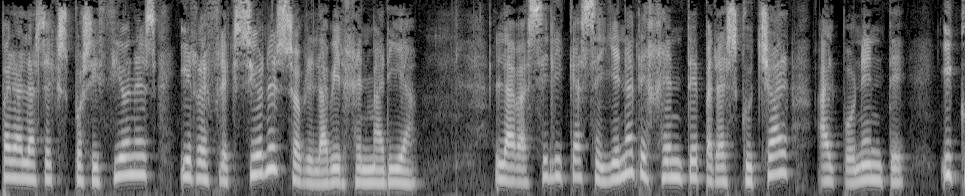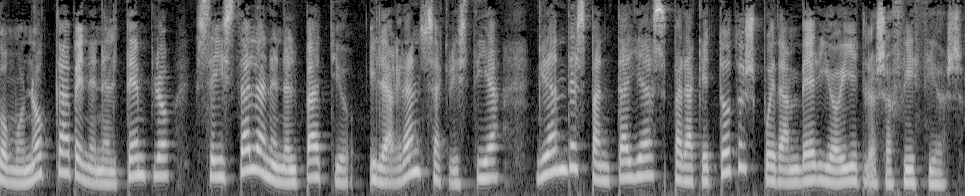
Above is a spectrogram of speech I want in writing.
para las exposiciones y reflexiones sobre la Virgen María. La basílica se llena de gente para escuchar al ponente y como no caben en el templo, se instalan en el patio y la gran sacristía grandes pantallas para que todos puedan ver y oír los oficios.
